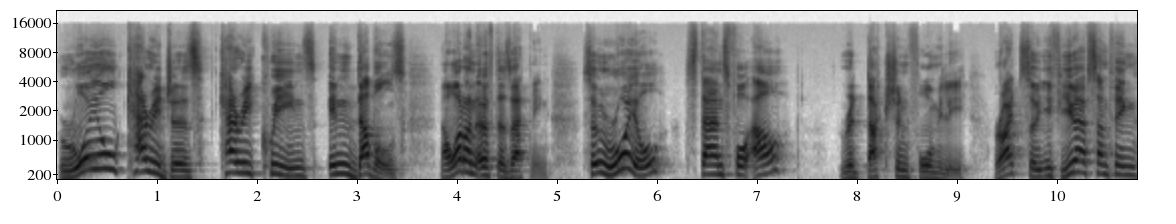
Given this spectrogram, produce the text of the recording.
royal carriages carry queens in doubles. Now what on earth does that mean? So royal stands for our reduction formulae, right? So if you have something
